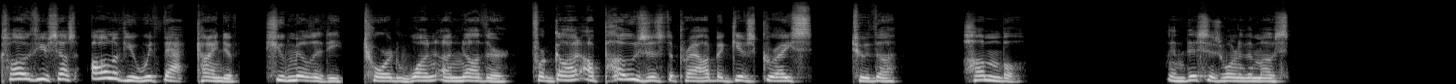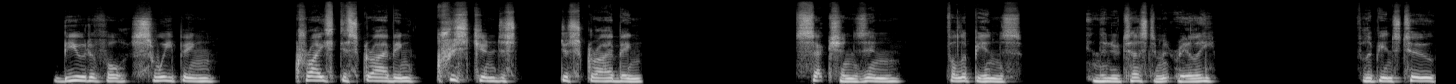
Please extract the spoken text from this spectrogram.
clothe yourselves, all of you, with that kind of humility toward one another. For God opposes the proud, but gives grace to the humble. And this is one of the most beautiful, sweeping, Christ describing, Christian des- describing sections in Philippians in the New Testament, really. Philippians 2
